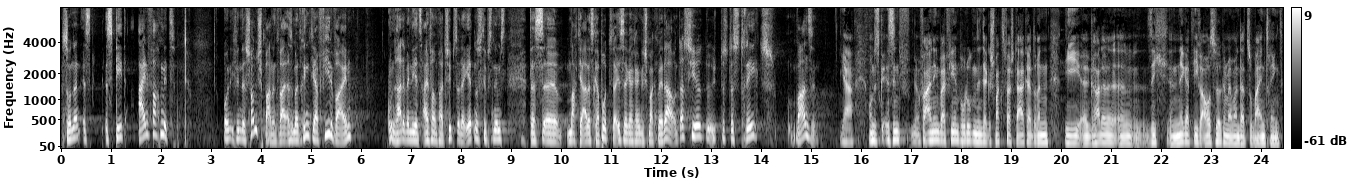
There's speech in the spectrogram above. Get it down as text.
sondern es, es geht einfach mit. Und ich finde das schon spannend, weil also man trinkt ja viel Wein und gerade wenn du jetzt einfach ein paar Chips oder Erdnussflips nimmst, das äh, macht ja alles kaputt. Da ist ja gar kein Geschmack mehr da. Und das hier, das, das trägt Wahnsinn. Ja, und es, es sind vor allen Dingen bei vielen Produkten sind ja Geschmacksverstärker drin, die äh, gerade äh, sich negativ auswirken, wenn man dazu Wein trinkt.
